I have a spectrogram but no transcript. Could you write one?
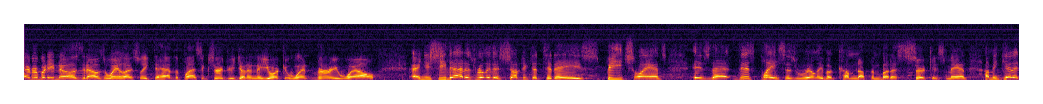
Everybody knows that I was away last week to have the plastic surgery done in New York. It went very well. And you see, that is really the subject of today's speech, Lance, is that this place has really become nothing but a circus, man. I mean, get a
